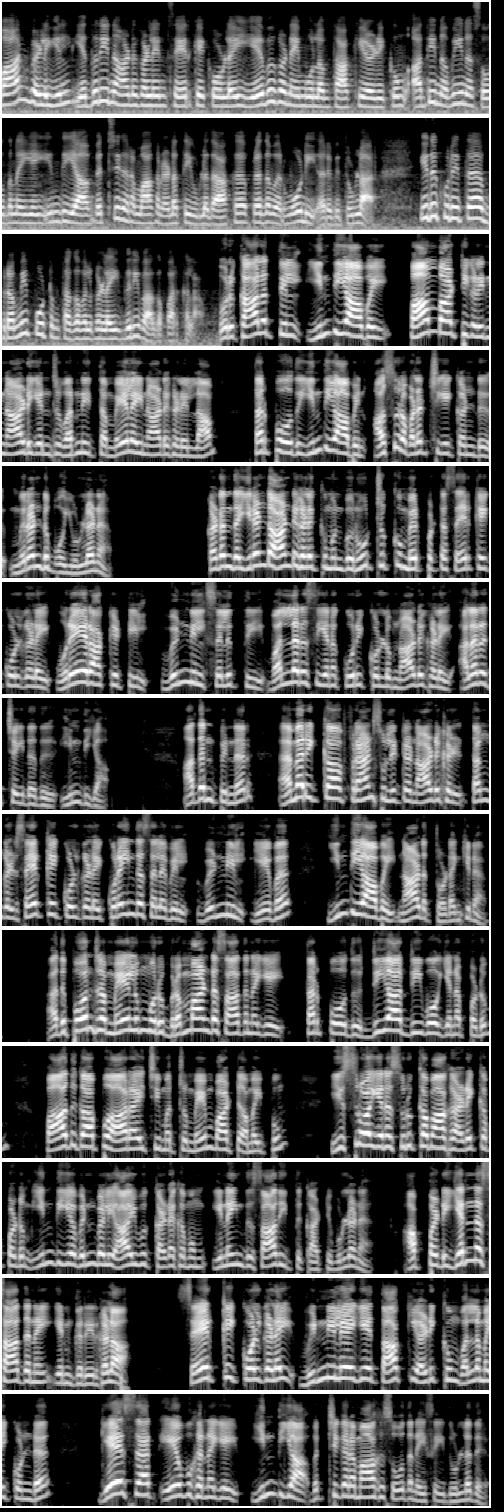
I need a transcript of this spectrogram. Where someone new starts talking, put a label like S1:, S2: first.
S1: வான்வெளியில் எதிரி நாடுகளின் செயற்கைக்கோளை ஏவுகணை மூலம் தாக்கி அழிக்கும் அதிநவீன சோதனையை இந்தியா வெற்றிகரமாக நடத்தியுள்ளதாக பிரதமர் மோடி அறிவித்துள்ளார் இது குறித்த பிரமிப்பூட்டும் தகவல்களை விரிவாக பார்க்கலாம்
S2: ஒரு காலத்தில் இந்தியாவை பாம்பாட்டிகளின் நாடு என்று வர்ணித்த மேலை நாடுகளெல்லாம் தற்போது இந்தியாவின் அசுர வளர்ச்சியைக் கண்டு மிரண்டு போயுள்ளன கடந்த இரண்டு ஆண்டுகளுக்கு முன்பு நூற்றுக்கும் மேற்பட்ட செயற்கைக்கோள்களை ஒரே ராக்கெட்டில் விண்ணில் செலுத்தி வல்லரசு என கூறிக்கொள்ளும் நாடுகளை அலறச் செய்தது இந்தியா அதன் பின்னர் அமெரிக்கா பிரான்ஸ் உள்ளிட்ட நாடுகள் தங்கள் செயற்கைக்கோள்களை குறைந்த செலவில் விண்ணில் ஏவ இந்தியாவை நாடத் தொடங்கின அதுபோன்ற மேலும் ஒரு பிரம்மாண்ட சாதனையை தற்போது டிஆர்டிஓ எனப்படும் பாதுகாப்பு ஆராய்ச்சி மற்றும் மேம்பாட்டு அமைப்பும் இஸ்ரோ என சுருக்கமாக அழைக்கப்படும் இந்திய விண்வெளி ஆய்வுக் கழகமும் இணைந்து சாதித்து காட்டியுள்ளன அப்படி என்ன சாதனை என்கிறீர்களா செயற்கைக்கோள்களை விண்ணிலேயே தாக்கி அழிக்கும் வல்லமை கொண்ட கேசாட் ஏவுகணையை இந்தியா வெற்றிகரமாக சோதனை செய்துள்ளது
